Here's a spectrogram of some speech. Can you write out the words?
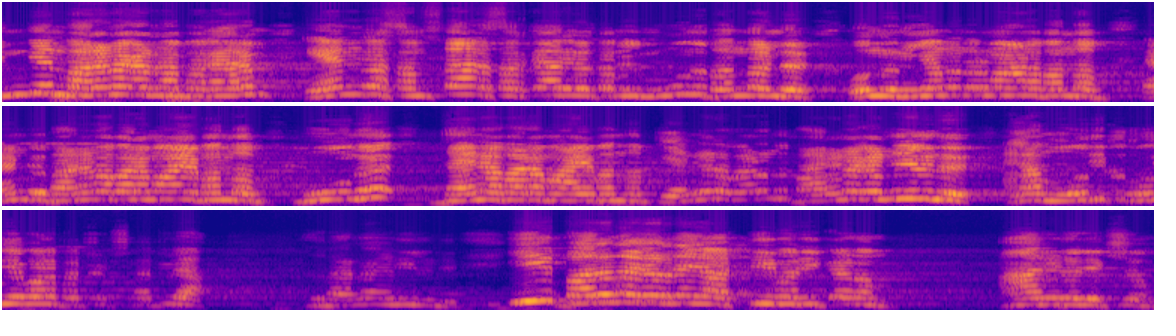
ഇന്ത്യൻ ഭരണഘടന പ്രകാരം കേന്ദ്ര സംസ്ഥാന സർക്കാരുകൾ തമ്മിൽ മൂന്ന് ബന്ധമുണ്ട്. ഒന്ന് നിയമനിർമ്മാണ ബന്ധം രണ്ട് ഭരണപരമായ ബന്ധം മൂന്ന് ധനപരമായ ബന്ധം. എങ്ങനെ വേണമെന്ന് ഭരണഘടനയിലുണ്ട്. അല്ല മോദിക്ക് തോന്നിയ പോലെ പറ്റില്ല ഈ ഭരണഘടനയെ അട്ടിമറിക്കണം. ആരുടെ ലക്ഷ്യം?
